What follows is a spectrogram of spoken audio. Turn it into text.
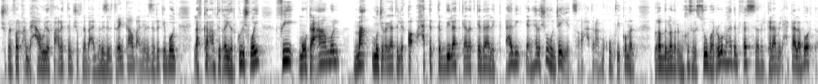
شفنا الفريق عم بيحاول يرفع رتم. شفنا بعد ما نزل ترينكا وبعد ما نزل ريكي بوتش الأفكار عم تتغير كل شوي. في متعامل مع مجريات اللقاء حتى التبديلات كانت كذلك. هذه يعني هذا شغل جيد صراحة. عم بقوم فيه كومان بغض النظر إنه خسر السوبر ربما هذا بفسر الكلام اللي حكاه لابورتا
